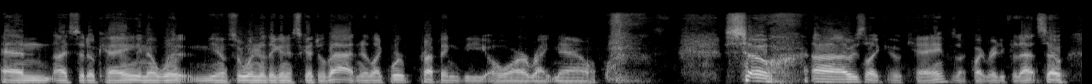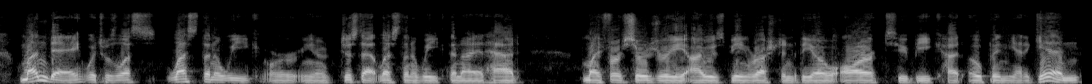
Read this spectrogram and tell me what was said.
And I said, okay, you know, what, you know, so when are they going to schedule that? And they're like, we're prepping the OR right now. so, uh, I was like, okay, I was not quite ready for that. So Monday, which was less, less than a week or, you know, just at less than a week than I had had my first surgery, I was being rushed into the OR to be cut open yet again,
